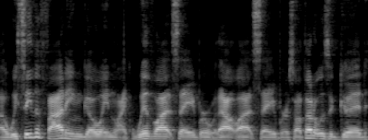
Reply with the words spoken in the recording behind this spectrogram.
Uh, we see the fighting going like with lightsaber, without lightsaber. So I thought it was a good,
